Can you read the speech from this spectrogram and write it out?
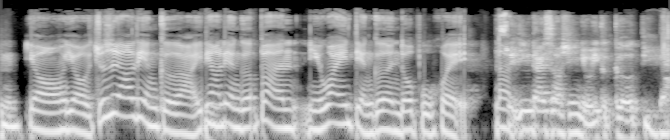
嗯，有有就是要练歌啊，一定要练歌，不然你万一点歌你都不会。所以应该是要先有一个歌底啊。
